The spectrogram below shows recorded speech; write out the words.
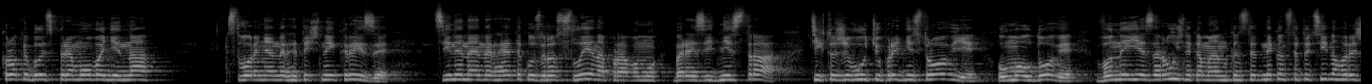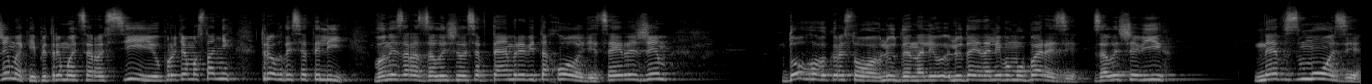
кроки були спрямовані на створення енергетичної кризи. Ціни на енергетику зросли на правому березі Дністра. Ті, хто живуть у Придністров'ї, у Молдові, вони є заручниками неконститу- неконституційного режиму, який підтримується Росією протягом останніх трьох десятиліть. Вони зараз залишилися в темряві та холоді. Цей режим довго використовував люди на лів- людей на лівому березі, залишив їх не в змозі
